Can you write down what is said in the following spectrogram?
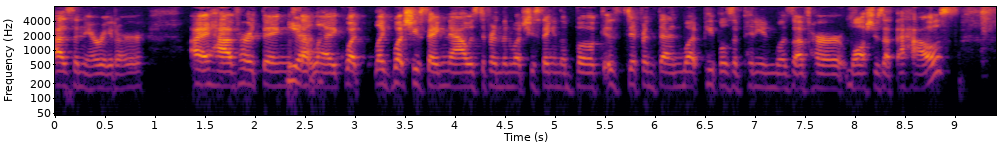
as a narrator. I have heard things Yeah. that like what like what she's saying now is different than what she's saying in the book is different than what people's opinion was of her while she was at the house.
